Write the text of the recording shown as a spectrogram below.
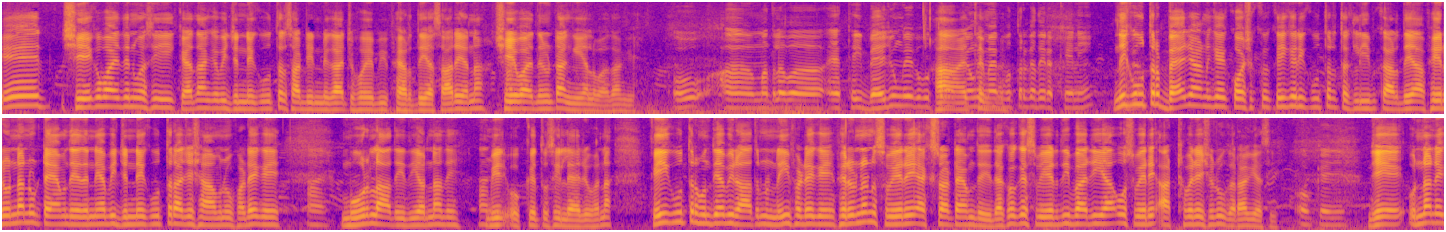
ਇਹ 6 ਵਜੇ ਨੂੰ ਅਸੀਂ ਕਹਿ ਦਾਂਗੇ ਵੀ ਜਿੰਨੇ ਕਬੂਤਰ ਸਾਡੀ ਨਿਗਾਹ 'ਚ ਹੋਏ ਵੀ ਫਿਰਦੇ ਆ ਸਾਰੇ ਹਨਾ 6 ਵਜੇ ਨੂੰ ਢਾਂਗੀਆਂ ਲਵਾ ਦਾਂਗੇ। ਉਹ ਅਹ, ਮਤਲਬ ਇੱਥੇ ਹੀ ਬਹਿ ਜੂਗੇ ਕਬੂਤਰ ਕਿਉਂਕਿ ਇੱਥੇ ਮੈਂ ਕਬੂਤਰ ਕਦੇ ਰੱਖੇ ਨਹੀਂ। ਨਹੀਂ ਕਬੂਤਰ ਬਹਿ ਜਾਣਗੇ ਕੁਛ ਕੁ ਕਈ ਵਾਰੀ ਕਬੂਤਰ ਤਕਲੀਫ ਕਰਦੇ ਆ ਫਿਰ ਉਹਨਾਂ ਨੂੰ ਟਾਈਮ ਦੇ ਦਿੰਦੇ ਆ ਵੀ ਜਿੰਨੇ ਕਬੂਤਰ ਅੱਜ ਸ਼ਾਮ ਨੂੰ ਫੜੇ ਗਏ ਹਾਂ। ਮੋਹਰ ਲਾ ਦਈਦੀ ਆ ਉਹਨਾਂ ਦੇ ਵੀ ਓਕੇ ਤੁਸੀਂ ਲੈ ਜਾਓ ਹਨਾ। ਕਈ ਕਬੂਤਰ ਹੁੰਦੇ ਆ ਵੀ ਰਾਤ ਨੂੰ ਨਹੀਂ ਫੜੇ ਗਏ ਫਿਰ ਉਹਨਾਂ ਨੂੰ ਸਵੇਰੇ ਐਕਸਟਰਾ ਟਾਈਮ ਦੇ ਦਿੰਦਾ ਕਿਉਂਕਿ ਸਵੇਰ ਦੀ ਬਾਜੀ ਆ ਉਹ ਸਵੇਰੇ 8 ਵਜੇ ਸ਼ੁਰੂ ਕਰਾਂਗੇ ਅਸੀਂ। ਓਕੇ ਜੀ। ਜੇ ਉਹਨਾਂ ਨੇ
